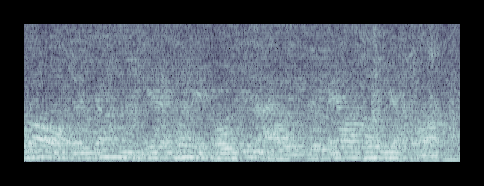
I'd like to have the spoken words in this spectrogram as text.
到我们的箱子里面，快点投进来，我们准备要抽奖了。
